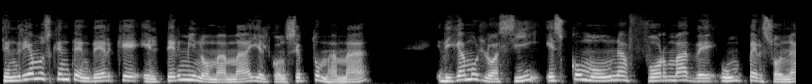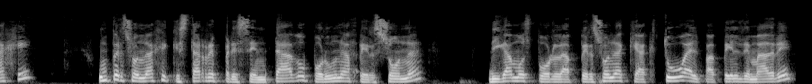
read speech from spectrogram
tendríamos que entender que el término mamá y el concepto mamá digámoslo así, es como una forma de un personaje, un personaje que está representado por una persona, digamos por la persona que actúa el papel de madre,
